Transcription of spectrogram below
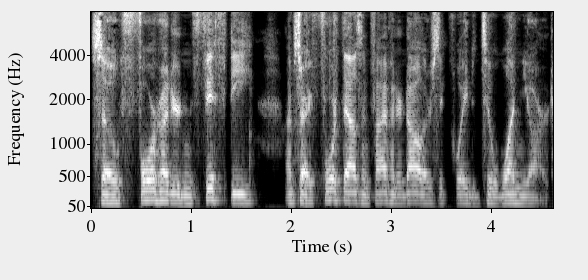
So 450, I'm sorry, $4,500 equated to one yard.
